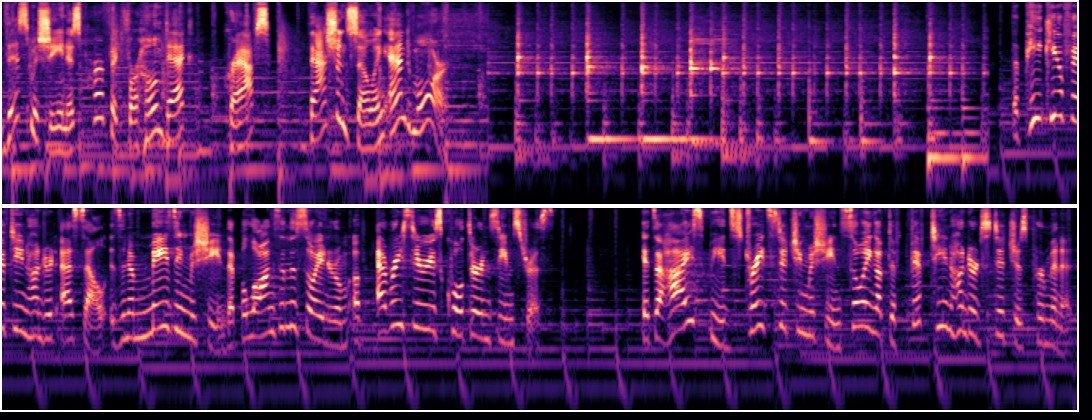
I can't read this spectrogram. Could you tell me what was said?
this machine is perfect for home dec, crafts, fashion sewing, and more. The PQ1500 SL is an amazing machine that belongs in the sewing room of every serious quilter and seamstress. It's a high-speed, straight stitching machine sewing up to 1,500 stitches per minute.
